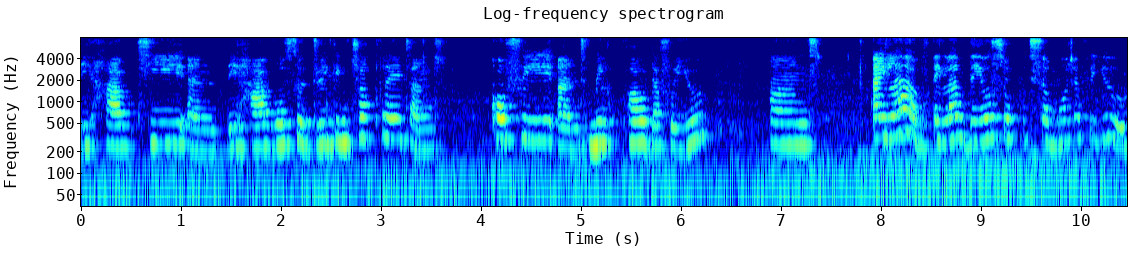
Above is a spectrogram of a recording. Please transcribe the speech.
they have tea and they have also drinking chocolate and coffee and milk powder for you. And i love i love they also put some water for you.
